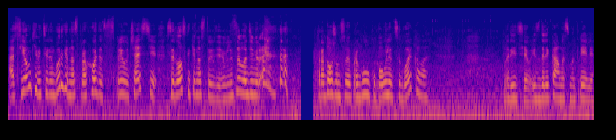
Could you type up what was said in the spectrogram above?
А съемки в Екатеринбурге у нас проходят при участии Свердловской киностудии в лице Владимира. Продолжим свою прогулку по улице Горького. Смотрите, издалека мы смотрели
